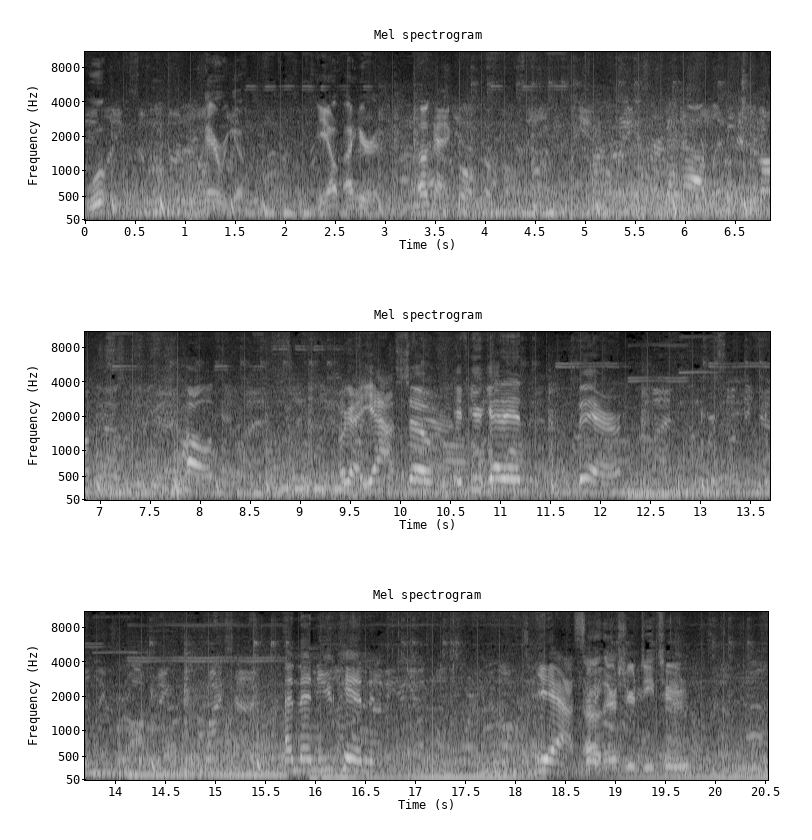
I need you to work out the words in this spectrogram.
Whoop. There we go. Yep, I hear it. Okay, cool, cool, cool. Then, uh, let me turn on the. Oh, okay. Okay, yeah. So if you get in there, and then you can. Yeah. So Oh, there's your detune.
